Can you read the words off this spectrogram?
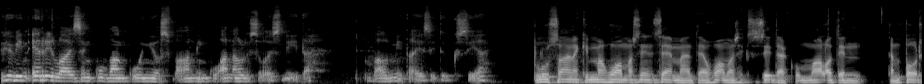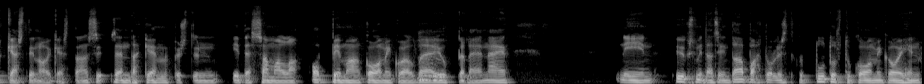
hyvin erilaisen kuvan kuin jos vaan niin kuin analysoisi niitä valmiita esityksiä. Plus ainakin mä huomasin sen, mä en tiedä huomasitko sitä, kun mä aloitin tämän podcastin oikeastaan sen takia, että mä pystyn itse samalla oppimaan koomikoilta mm-hmm. ja juttelemaan näin. Niin yksi, mitä siinä tapahtui, oli sitten, kun tutustui koomikoihin,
